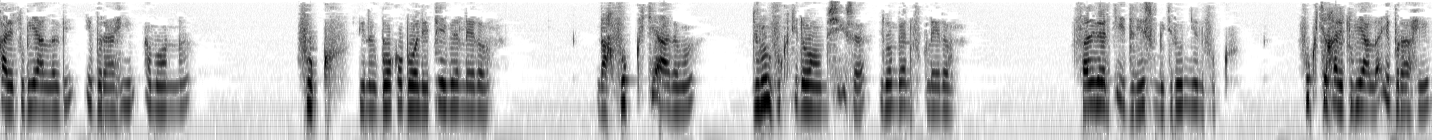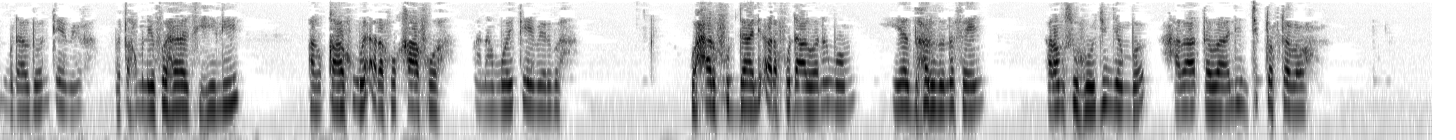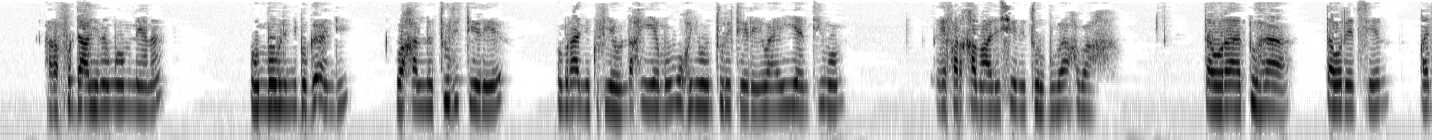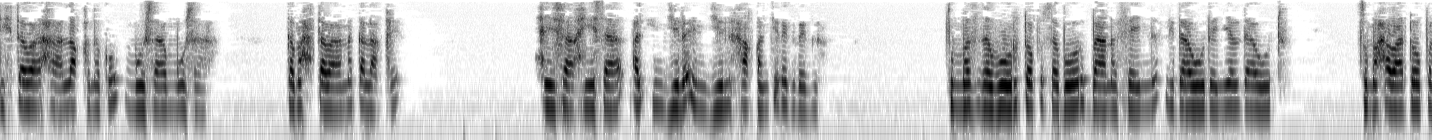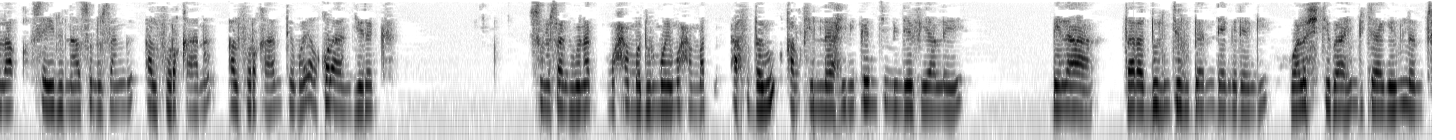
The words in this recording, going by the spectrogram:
xaritu yàlla bi ibrahim amoon na fukk. Dina boo ko boolee téeméer lay doon. Ndax fukk ci aadama juróom fukk ci doomam siisa juróom benn fukk lay doon. Fanweer ci idris mu juróom ñeen fukk. Fukk ci xaritu yàlla ibrahim mu daal doon téeméer. Ba tax mu fa haasihi arafu xaaf wa maanaam téeméer ba. Wa xarfu daali arafu daal wa nag moom yazharu dana feeñ. Aram suufoo junjëm ba xalaa tawaalin ci toftaloo arafu daal yi nag moom nee na moom moom la ñu bëgg andi. Waxal la turi téere ya moom ràññi ko fi yow. Ndax yee moom waxuñu woon turi téere yi waaye yent yi moom dangay far xamaali seeni tur bu baax baax. Tawraatuha tawreet seen qad ihtawaaha laq na ko muusa muusa. Kamaxtawaa naka laqe xiisa xiisa al injila injil xaqan ci dëgg-dëgg suma saboor topp saboor baana feeñ na li ñel suma xawaa topp laq sayduna sunu sang alfurqaana alfurqaan te mooy alquran ji rek. Sunu sang bi nag muhammadul mooy muhammad afdalu xalqillahi mi gën ci mbindeef yàlla yi. Bilaa dara dul njër benn déng-déngi wala si ci baaxim du caageenu lënt.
